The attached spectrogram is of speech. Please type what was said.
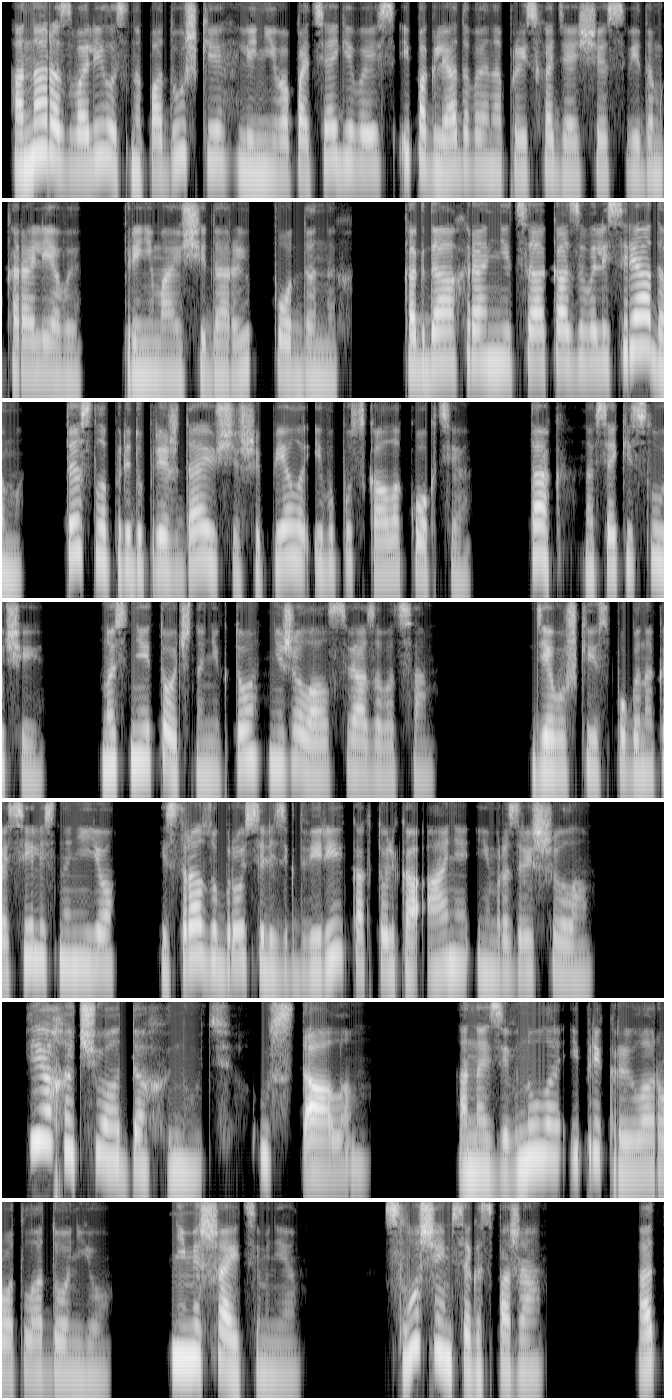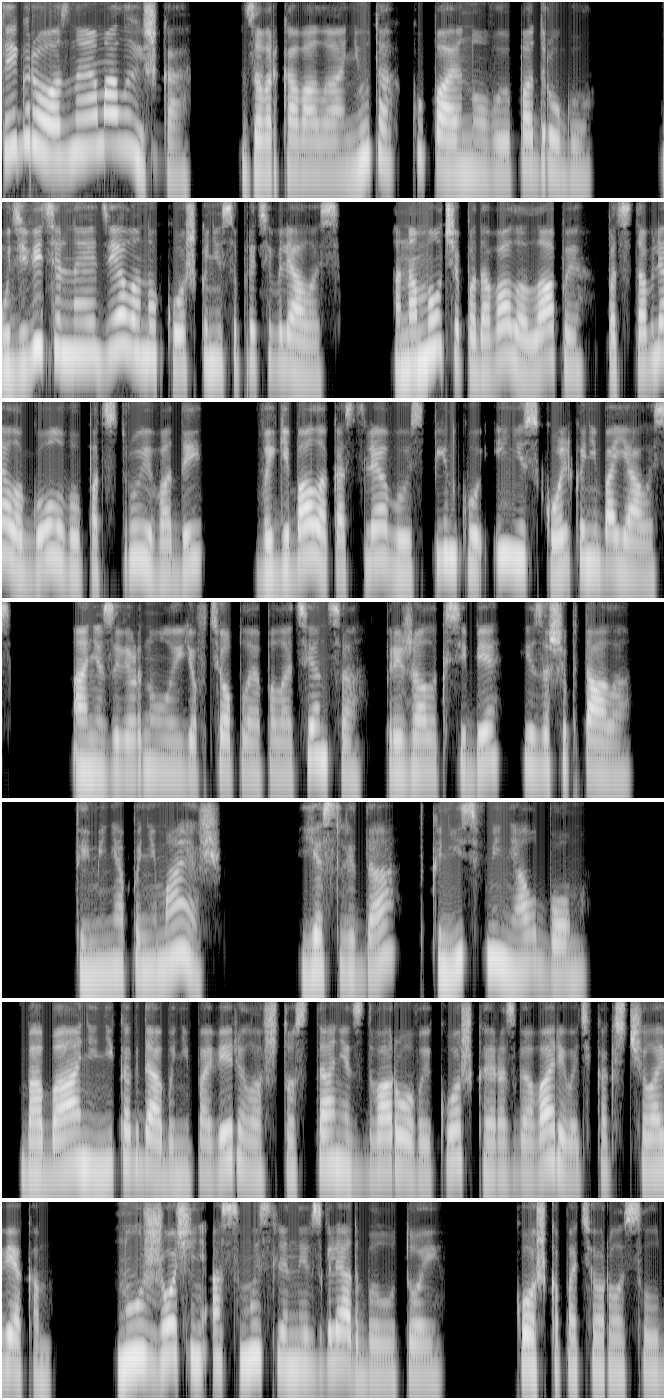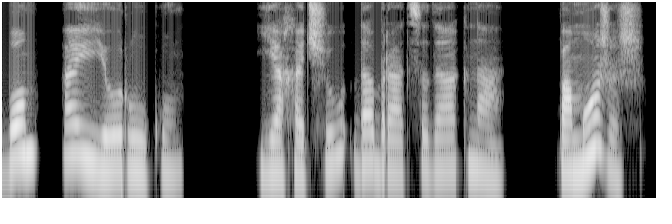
Она развалилась на подушке, лениво подтягиваясь и поглядывая на происходящее с видом королевы, принимающей дары подданных. Когда охранницы оказывались рядом, Тесла предупреждающе шипела и выпускала когти. Так, на всякий случай, но с ней точно никто не желал связываться. Девушки испуганно косились на нее и сразу бросились к двери, как только Аня им разрешила. «Я хочу отдохнуть, устала». Она зевнула и прикрыла рот ладонью. «Не мешайте мне». «Слушаемся, госпожа». «А ты грозная малышка», — заворковала Анюта, купая новую подругу. Удивительное дело, но кошка не сопротивлялась. Она молча подавала лапы, подставляла голову под струи воды, выгибала костлявую спинку и нисколько не боялась. Аня завернула ее в теплое полотенце, прижала к себе и зашептала. «Ты меня понимаешь? Если да, ткнись в меня лбом». Баба Аня никогда бы не поверила, что станет с дворовой кошкой разговаривать, как с человеком. Ну уж очень осмысленный взгляд был у той. Кошка потерлась лбом, а ее руку. «Я хочу добраться до окна. Поможешь?»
